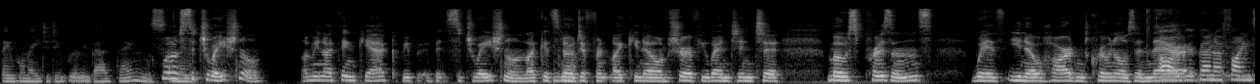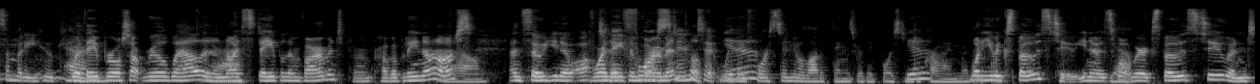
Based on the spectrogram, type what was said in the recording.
they were made to do really bad things. well, they- situational. I mean, I think yeah, it could be a bit situational. Like it's no different. Like you know, I'm sure if you went into most prisons with you know hardened criminals in there, oh, there, you're gonna find somebody who can. were they brought up real well in a nice stable environment? Mm, probably not. No. And so you know, often were they it's forced into? Were yeah. they forced into a lot of things? Were they forced into Yeah. crime? Were What are you for- exposed to? You know, it's Yeah. what we're exposed to, and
